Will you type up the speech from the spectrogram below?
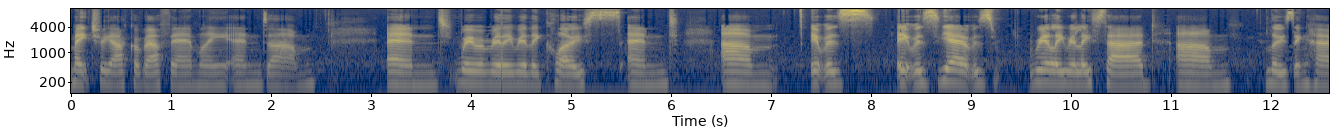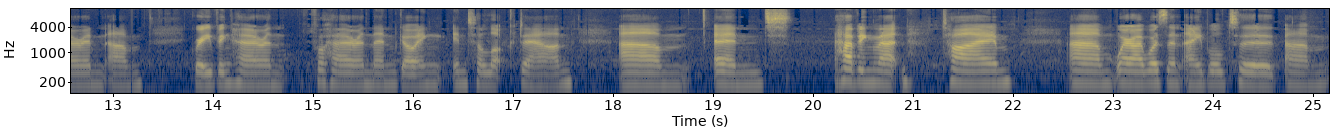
matriarch of our family, and um, and we were really really close, and um, it was it was yeah it was really really sad um, losing her and grieving her and for her, and then going into lockdown, and having that time um, where I wasn't able to um,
